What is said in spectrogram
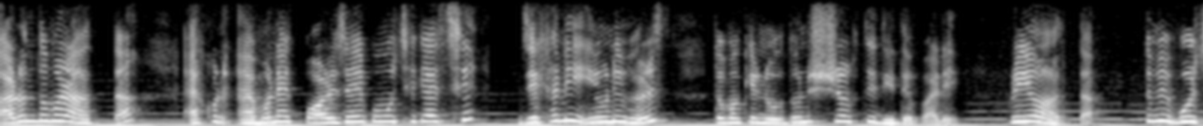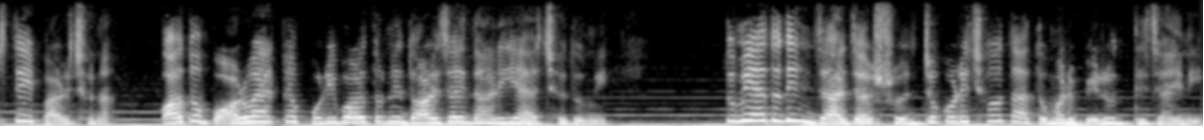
কারণ তোমার আত্মা এখন এমন এক পর্যায়ে পৌঁছে গেছে, যেখানে ইউনিভার্স তোমাকে নতুন শক্তি দিতে পারে। প্রিয় আত্মা, তুমি বুঝতেই পারছ না কত বড় একটা পরিবর্তনের দরজায় দাঁড়িয়ে আছো তুমি। তুমি এতদিন যা যা সহ্য করেছ তা তোমার বিরুদ্ধে যায়নি,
